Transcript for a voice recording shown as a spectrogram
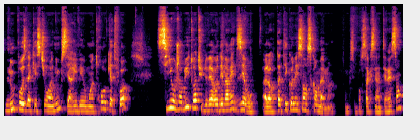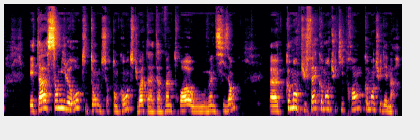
nous posent la question à nous, c'est arrivé au moins trois ou quatre fois. Si aujourd'hui, toi, tu devais redémarrer de zéro, alors tu as tes connaissances quand même, hein, donc c'est pour ça que c'est intéressant, et tu as 100 000 euros qui tombent sur ton compte, tu vois, tu as, 23 ou 26 ans, euh, comment tu fais, comment tu t'y prends, comment tu démarres?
